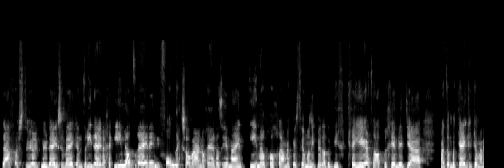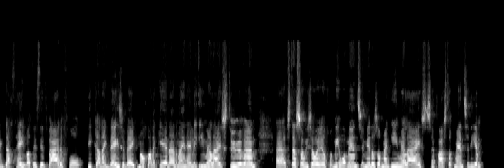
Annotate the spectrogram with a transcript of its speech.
daarvoor stuur ik nu deze week een driedelige e-mailtraining. Die vond ik zowaar nog ergens in mijn e-mailprogramma. Ik wist helemaal niet meer dat ik die gecreëerd had begin dit jaar. Maar toen bekeek ik hem en ik dacht, hé, hey, wat is dit waardevol? Die kan ik deze week nog wel een keer naar mijn hele e-maillijst sturen. Uh, er staan sowieso heel veel nieuwe mensen inmiddels op mijn e-maillijst. Er zijn vast ook mensen die hem...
